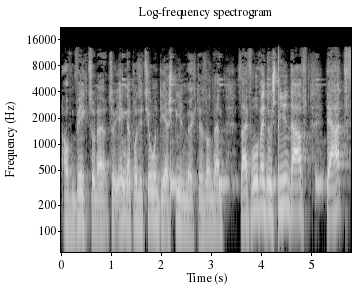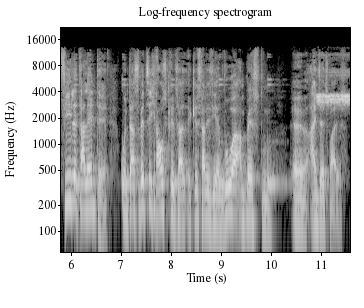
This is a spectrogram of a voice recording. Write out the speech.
auf dem Weg zu, einer, zu irgendeiner Position, die er spielen möchte, sondern sei froh, wenn du spielen darfst. Der hat viele Talente und das wird sich rauskristallisieren, wo er am besten äh, einsetzbar ist.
